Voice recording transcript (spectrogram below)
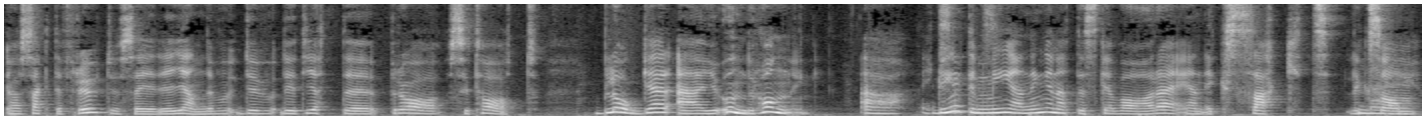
jag har sagt det förut, jag säger det igen. Det, det, det är ett jättebra citat. Bloggar är ju underhållning. exakt. Det är inte meningen att det ska vara en exakt liksom, Nej.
